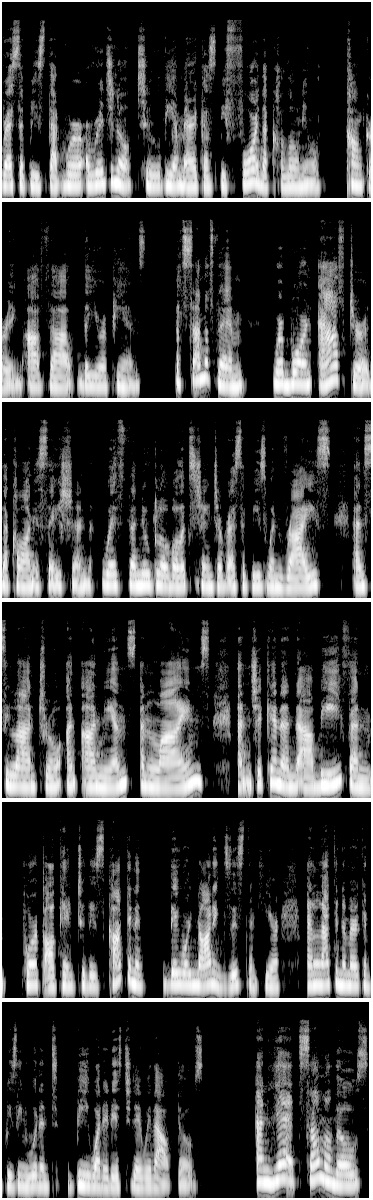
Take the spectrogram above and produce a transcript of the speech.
recipes that were original to the Americas before the colonial conquering of the, the Europeans. But some of them were born after the colonization with the new global exchange of recipes when rice and cilantro and onions and limes and chicken and uh, beef and pork all came to this continent. They were non-existent here and Latin American cuisine wouldn't be what it is today without those. And yet some of those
